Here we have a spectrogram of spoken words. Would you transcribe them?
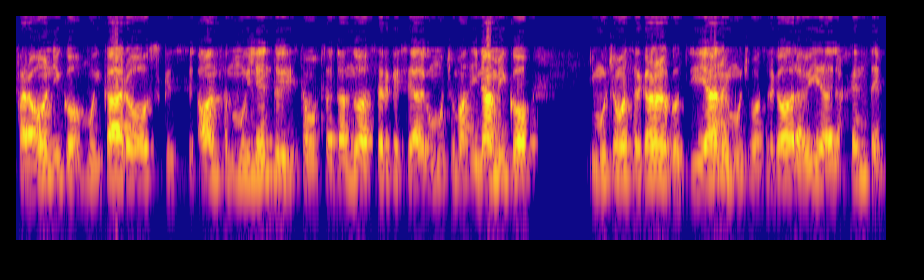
faraónicos, muy caros, que avanzan muy lento y estamos tratando de hacer que sea algo mucho más dinámico y mucho más cercano a lo cotidiano y mucho más cercano a la vida de la gente.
